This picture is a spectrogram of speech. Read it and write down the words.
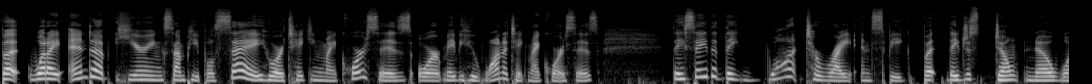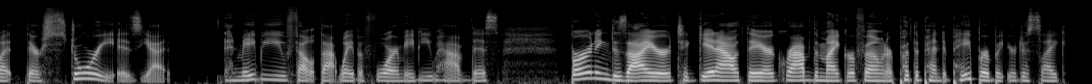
But what I end up hearing some people say who are taking my courses, or maybe who want to take my courses, they say that they want to write and speak, but they just don't know what their story is yet. And maybe you felt that way before. Maybe you have this burning desire to get out there, grab the microphone, or put the pen to paper, but you're just like,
